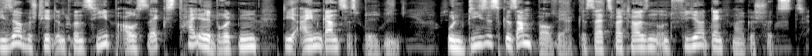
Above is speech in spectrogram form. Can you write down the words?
Dieser besteht im Prinzip aus sechs Teilbrücken, die ein Ganzes bilden. Und dieses Gesamtbauwerk ist seit 2004 denkmalgeschützt.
